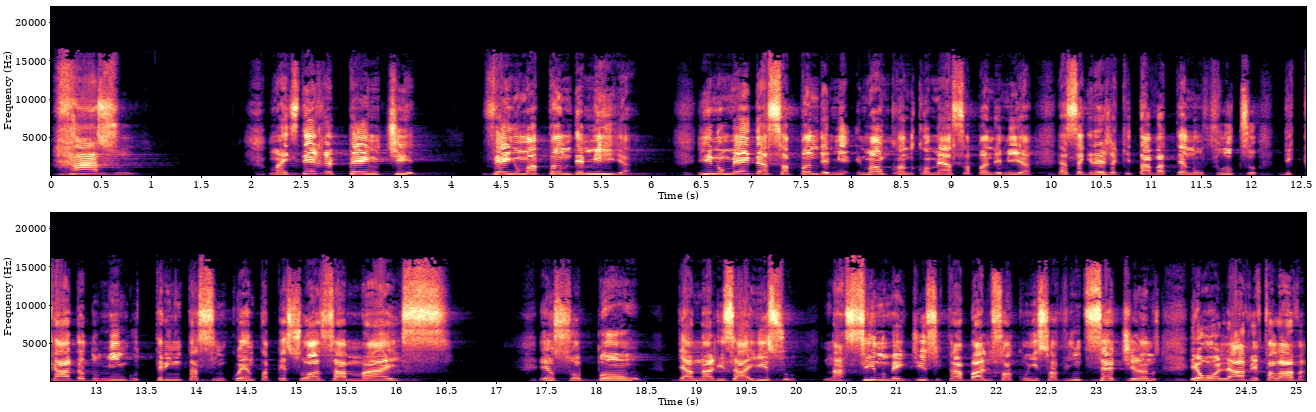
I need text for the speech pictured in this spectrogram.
raso. Mas de repente vem uma pandemia. E no meio dessa pandemia, irmão, quando começa a pandemia, essa igreja aqui estava tendo um fluxo de cada domingo 30, 50 pessoas a mais. Eu sou bom de analisar isso nasci no meio disso e trabalho só com isso há 27 anos. Eu olhava e falava:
